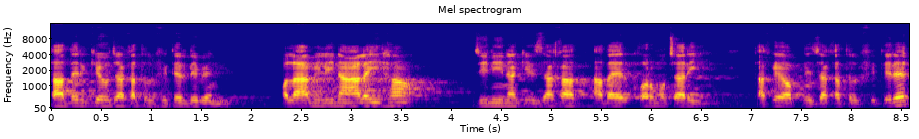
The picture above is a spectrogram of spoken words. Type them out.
তাদেরকেও জাকাতুল ফিতর দিবেন। অলা আমিলিনা আলাইহা, যিনি নাকি জাকাত আদায়ের কর্মচারী, তাকে আপনি জাকাতুল ফিতরের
